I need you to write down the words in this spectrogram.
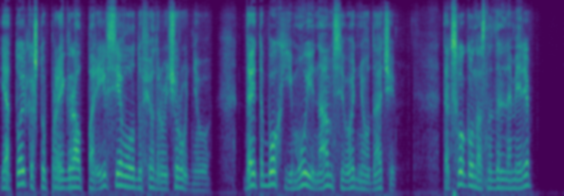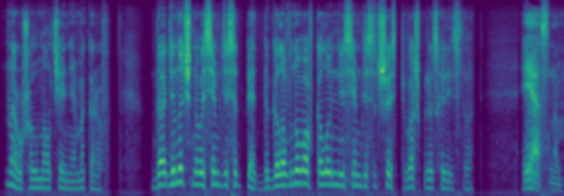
Я только что проиграл пари Всеволоду Федоровичу Рудневу. Дай-то бог ему и нам сегодня удачи. Так сколько у нас на дальномере? Нарушил молчание Макаров. До одиночного 75, до головного в колонне 76, ваше превосходительство. Ясно.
